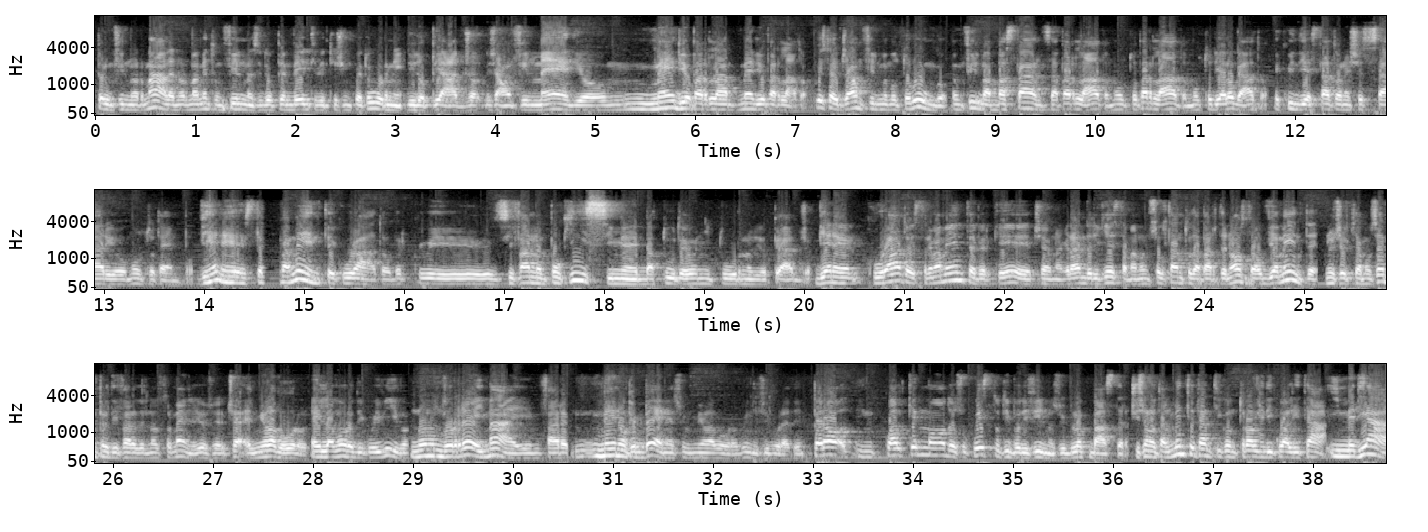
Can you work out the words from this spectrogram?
per un film normale. Normalmente un film si doppia in 20-25 turni di doppiaggio, diciamo un film medio, medio, parla, medio, parlato. Questo è già un film molto lungo, è un film film abbastanza parlato, molto parlato, molto dialogato e quindi è stato necessario molto tempo. Viene estremamente curato, per cui si fanno pochissime battute ogni turno di doppiaggio. Viene curato estremamente perché c'è una grande richiesta, ma non soltanto da parte nostra, ovviamente noi cerchiamo sempre di fare del nostro meglio, Io, cioè è il mio lavoro, è il lavoro di cui vivo, non vorrei mai fare meno che bene sul mio lavoro, quindi figurati. Però in qualche modo su questo tipo di film, sui blockbuster, ci sono talmente tanti controlli di qualità immediati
